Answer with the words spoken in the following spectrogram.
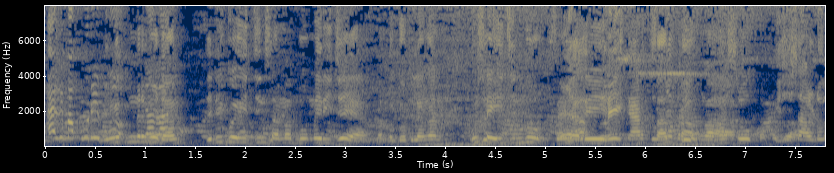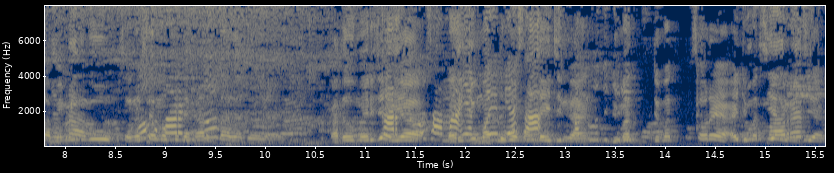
Eh lima puluh ribu. Ingat bener gue dam. Jadi gue izin sama Bu Merija ya. Kata gue bilang kan, bu saya izin bu. Saya Ya, hari beli kartunya Sabtu berapa? nggak masuk. Isi saldonya sampai berapa? minggu. Soalnya Oh, saya mau ke Jakarta katanya. Kata Bu Merija Kartu ya. Dari Jumat gue tuh biasa, gue izin kan. 47.000. Jumat Jumat sore ya. Eh Jumat siang siang.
